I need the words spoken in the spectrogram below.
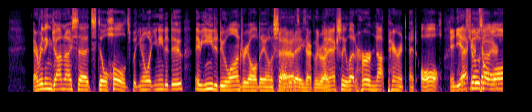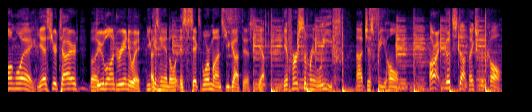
Everything John and I said still holds, but you know what you need to do? Maybe you need to do laundry all day on a Saturday. That's exactly right. And actually let her not parent at all. And yes, that goes tired. a long way. Yes, you're tired. But do laundry anyway. You That's, can handle it. It's six more months. You got this. Yeah. Give her some relief, not just be home. All right, good stuff. Thanks for the call.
